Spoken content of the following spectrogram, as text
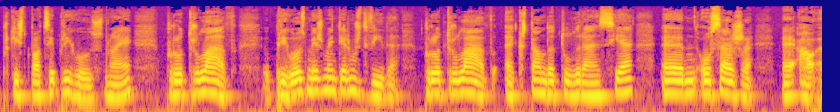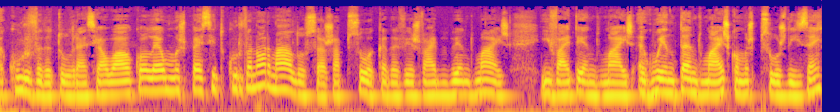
porque isto pode ser perigoso, não é? Por outro lado, perigoso mesmo em termos de vida. Por outro lado, a questão da tolerância, hum, ou seja, a, a curva da tolerância ao álcool é uma espécie de curva normal, ou seja, a pessoa cada vez vai bebendo mais e vai tendo mais, aguentando mais, como as pessoas dizem,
